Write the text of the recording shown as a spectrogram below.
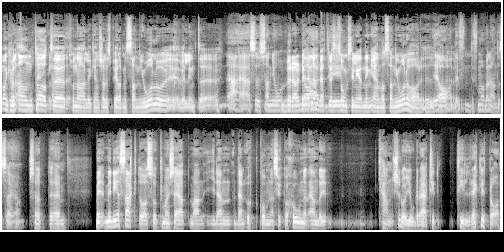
man kan väl anta att eh, Tonali kanske hade spelat med Saniolo är väl inte... Nej, alltså Saniolo... Berardi har väl en bättre säsongsinledning än vad Saniolo har? I, ja, det, det, får man väl ändå säga. Så att, eh, med, med, det sagt då så kan man ju säga att man i den, den uppkomna situationen ändå kanske då gjorde det här till, tillräckligt bra.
